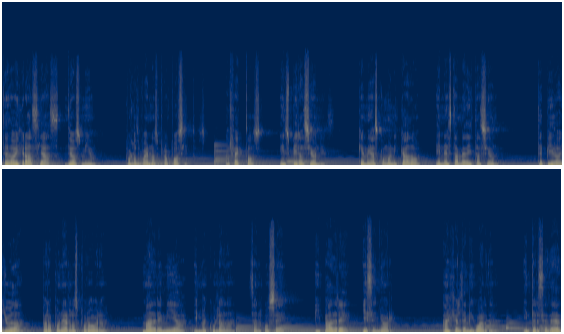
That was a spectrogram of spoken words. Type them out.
Te doy gracias, Dios mío, por los buenos propósitos, afectos e inspiraciones que me has comunicado en esta meditación. Te pido ayuda para ponerlos por obra. Madre mía Inmaculada, San José, mi Padre y Señor, Ángel de mi guarda, interceded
